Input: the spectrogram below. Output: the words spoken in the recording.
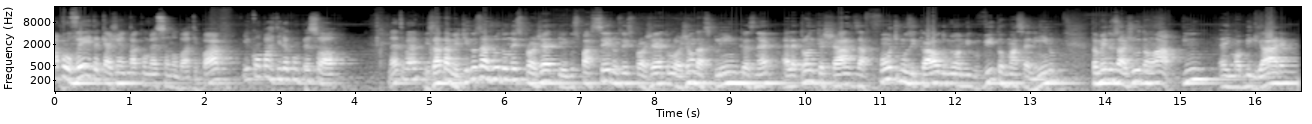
Aproveita que a gente está começando o bate-papo e compartilha com o pessoal. Né, Tiver? Exatamente. E nos ajudam nesse projeto, Diego, os parceiros desse projeto, o Lojão das Clínicas, né? A Eletrônica Charles, a fonte musical do meu amigo Vitor Marcelino. Também nos ajudam a PIN, a imobiliária,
